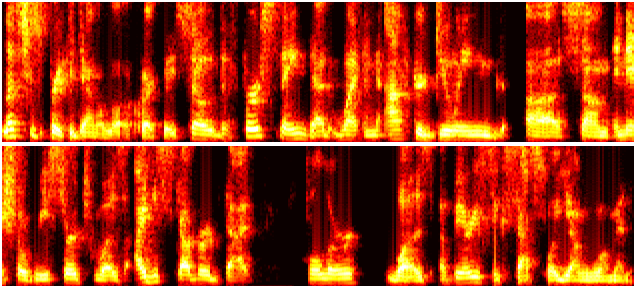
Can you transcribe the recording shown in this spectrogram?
let's just break it down a little quickly. So the first thing that when after doing uh, some initial research was I discovered that Fuller was a very successful young woman.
